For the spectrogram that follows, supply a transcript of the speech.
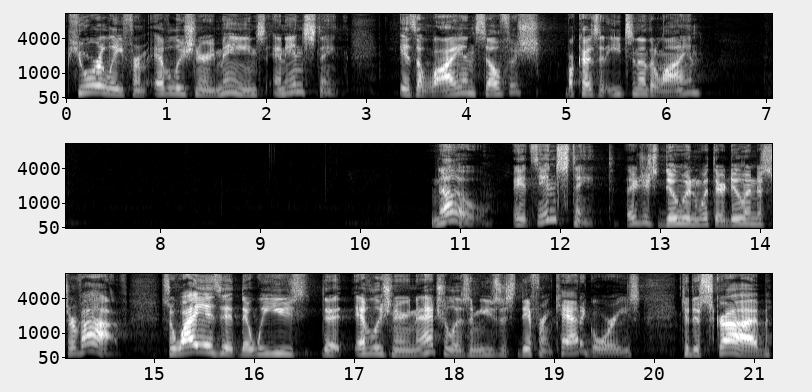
purely from evolutionary means and instinct. Is a lion selfish? Because it eats another lion? No, it's instinct. They're just doing what they're doing to survive. So why is it that we use that evolutionary naturalism uses different categories to describe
